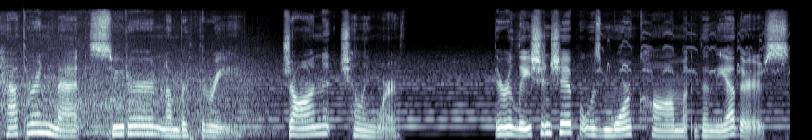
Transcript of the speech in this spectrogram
Katherine met suitor number three, John Chillingworth. Their relationship was more calm than the others.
